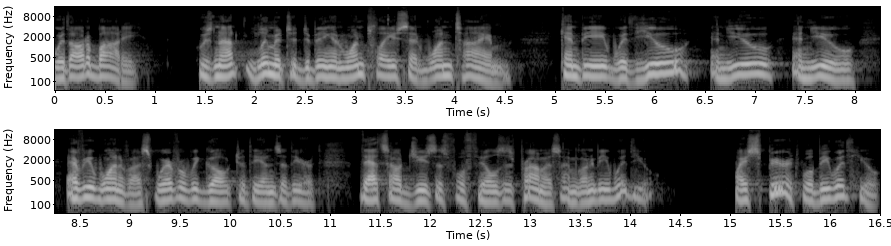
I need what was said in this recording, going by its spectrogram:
without a body, who's not limited to being in one place at one time, can be with you and you and you, every one of us, wherever we go to the ends of the earth. That's how Jesus fulfills his promise I'm going to be with you. My spirit will be with you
